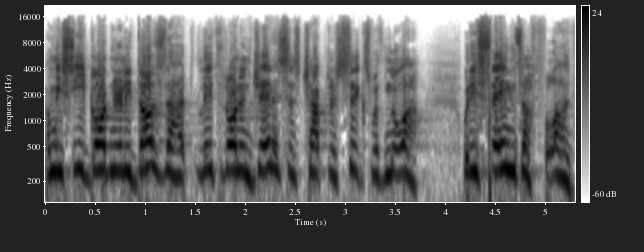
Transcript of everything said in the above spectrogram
And we see God nearly does that later on in Genesis chapter 6 with Noah, where he sends a flood.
